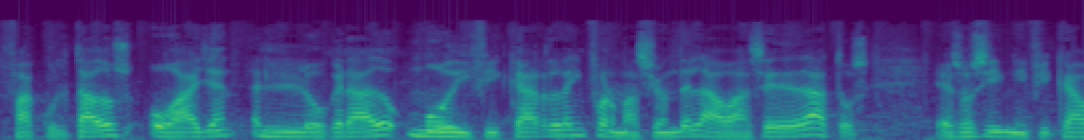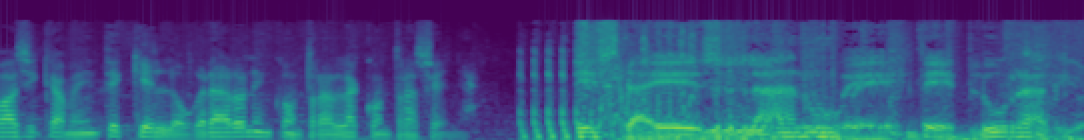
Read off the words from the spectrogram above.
facultados o hayan logrado modificar la información de la base de datos. Eso significa básicamente que lograron encontrar la contraseña. Esta es la nube de Blue Radio.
